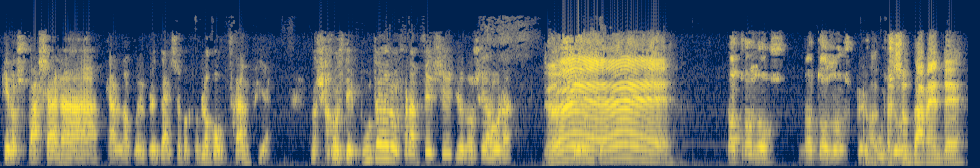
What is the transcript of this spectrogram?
que los pasan a, claro, no pueden enfrentarse, por ejemplo, con Francia. Los hijos de puta de los franceses, yo no sé ahora, ¡Eh, eh! No todos, no todos, pero muchos, Presuntamente.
